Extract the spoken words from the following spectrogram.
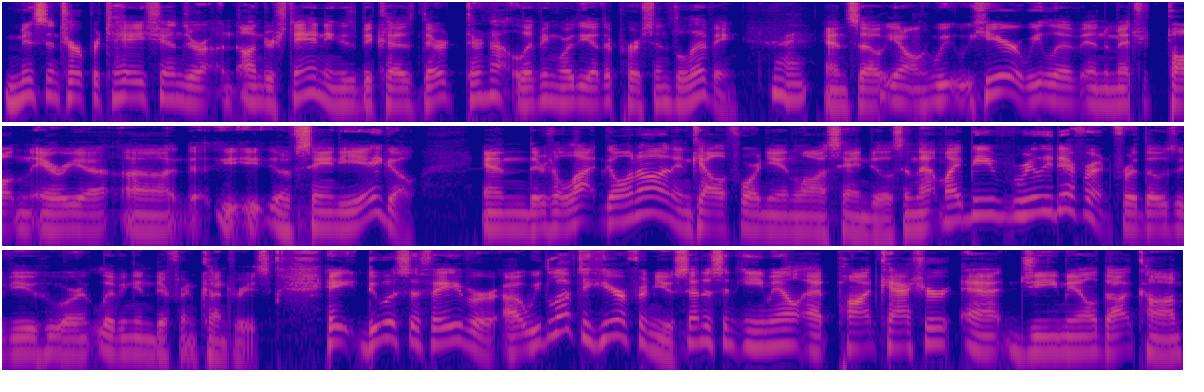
misinterpretations or understanding is because they're they're not living where the other person's living. Right. And so, you know, we here we live in the metropolitan area uh, of San Diego, and there's a lot going on in California and Los Angeles, and that might be really different for those of you who are living in different countries. Hey, do us a favor. Uh, we'd love to hear from you. Send us an email at podcacher at gmail.com.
